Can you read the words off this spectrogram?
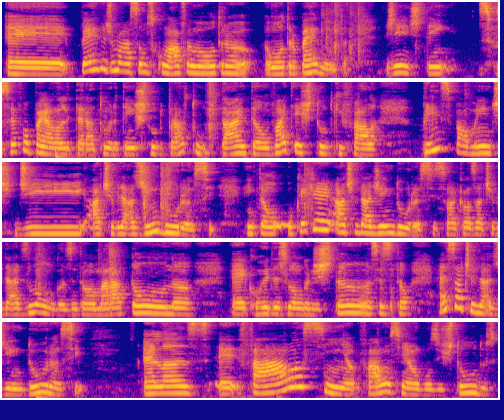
É, perda de massa muscular foi uma outra, uma outra pergunta. Gente, tem se você for pegar na literatura, tem estudo para tudo, tá? Então vai ter estudo que fala principalmente de atividades de endurance. Então, o que é atividade de endurance? São aquelas atividades longas, então a maratona, é, corridas de longa distância. Então, essa atividade de endurance, elas é, falam assim, falam assim em alguns estudos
